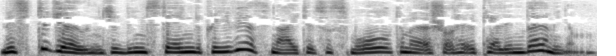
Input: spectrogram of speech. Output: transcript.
Mr. Jones had been staying the previous night at a small commercial hotel in Birmingham.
